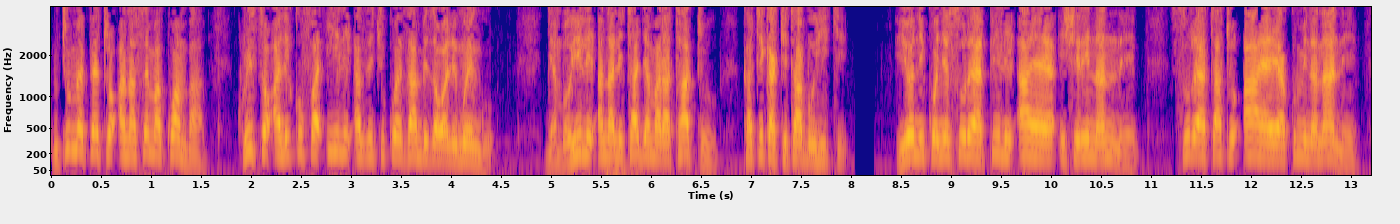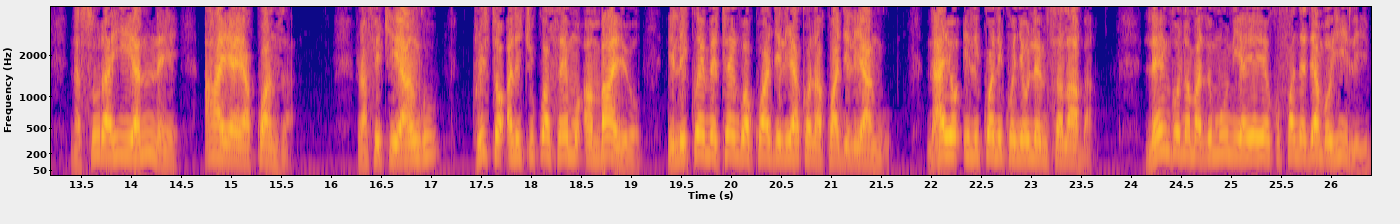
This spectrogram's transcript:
mtume petro anasema kwamba kristo alikufa ili azichukue dhambi za walimwengu. Jambo hili analitaja mara tatu katika kitabu hiki. Hiyo ni kwenye sura ya pili aya ya 24 sura ya tatu aya ya 18 na sura hii ya 4 aya ya kwanza. Rafiki yangu kristo alichukua sehemu ambayo ilikuwa imetengwa kwa ajili yako na kwa ajili yangu nayo ilikuwa ni kwenye ule msalaba. Lengo na madhumuni ya yeye kufanya jambo hili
